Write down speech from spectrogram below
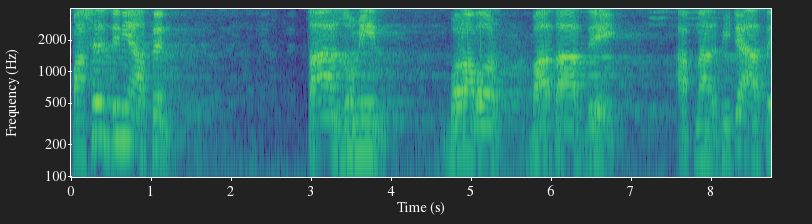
পাশের যিনি আছেন, তার জমির বরাবর বা তার যে আপনার ভিটা আছে,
